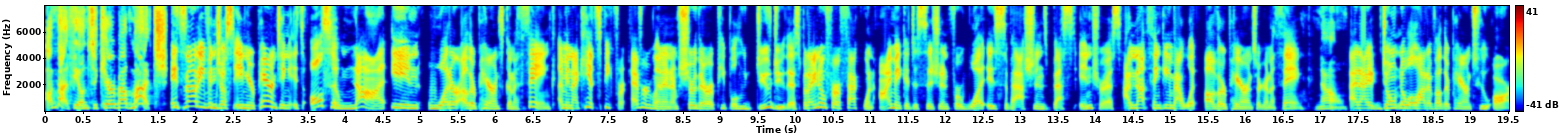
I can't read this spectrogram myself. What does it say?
I'm not feeling secure about much. It's not even just in your parenting, it's also not in what are other parents going to think. I mean, I can't speak for everyone, and I'm sure there are people who do do this, but I know for a fact when I make a decision for what is Sebastian's best interest, I'm not thinking about what other parents are going to think. No. And I don't know a lot of other parents who are.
